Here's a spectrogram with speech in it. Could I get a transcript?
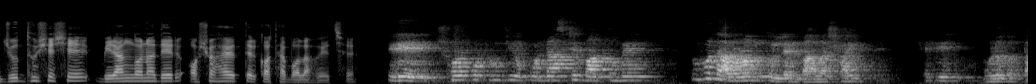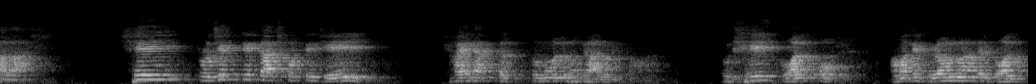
যুদ্ধ শেষে বীরাঙ্গনাদের অসহায়ত্বের কথা বলা হয়েছে। তিনি সর্বপ্রথম যে উপন্যাসটির মাধ্যমে তুমুল আলোড়ন তুললেন বাংলা সাহিত্যে, সেটি মূলত তালাশ। সেই প্রজেক্টে কাজ করতে যেই শাহিন আক্তার তুমুলভাবে আলোড়িত হয় এবং সেই গল্প, আমাদের বীরঙ্গনাদের গল্প,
